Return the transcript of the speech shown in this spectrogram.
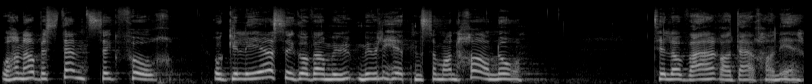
Og han har bestemt seg for å glede seg over muligheten som han har nå til å være der han er.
